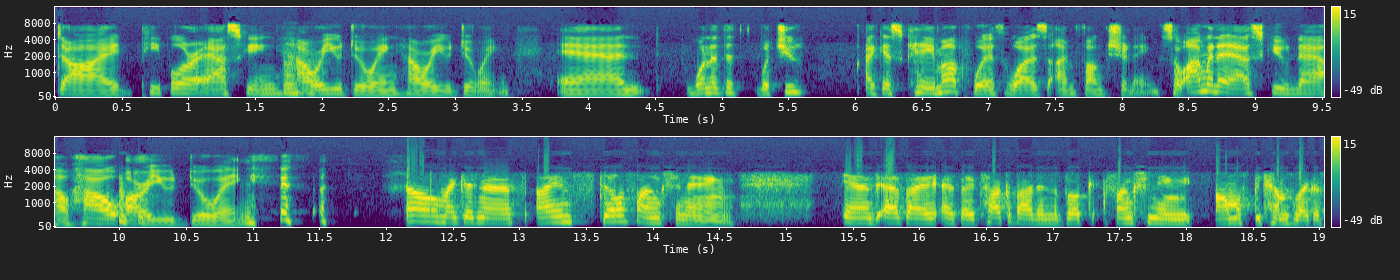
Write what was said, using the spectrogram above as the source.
died, people are asking, mm-hmm. "How are you doing? How are you doing?" And one of the what you I guess came up with was I'm functioning. So I'm going to ask you now, how are you doing? oh my goodness, I'm still functioning. And as I as I talk about in the book, functioning almost becomes like a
